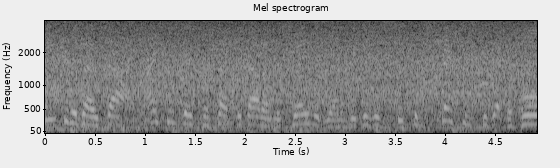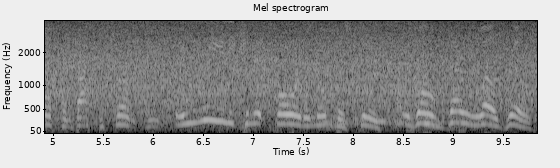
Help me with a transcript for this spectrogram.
thinking about that, I think they perfected that on the training ground because it took them seconds to get the ball from back to front and they really commit forward in numbers too. It was all very well drilled.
